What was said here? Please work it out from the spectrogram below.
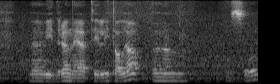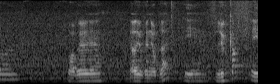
eh, videre ned til Italia. eh, Og så var vi Ja, gjorde vi en jobb der. I Lucca i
